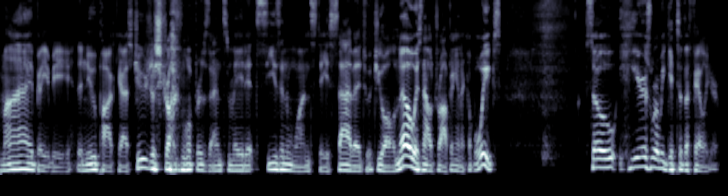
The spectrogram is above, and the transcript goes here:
my baby, the new podcast Choose Your Struggle presents Made It Season 1 Stay Savage, which you all know is now dropping in a couple weeks. So here's where we get to the failure.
